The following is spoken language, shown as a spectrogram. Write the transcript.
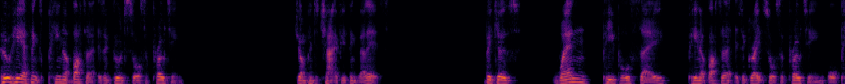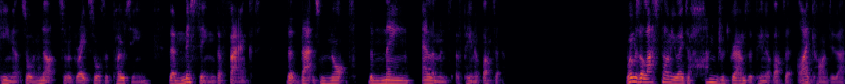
Who here thinks peanut butter is a good source of protein? Jump into chat if you think that is. Because when people say peanut butter is a great source of protein, or peanuts or nuts are a great source of protein, they're missing the fact that that's not the main element of peanut butter. When was the last time you ate 100 grams of peanut butter? I can't do that.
